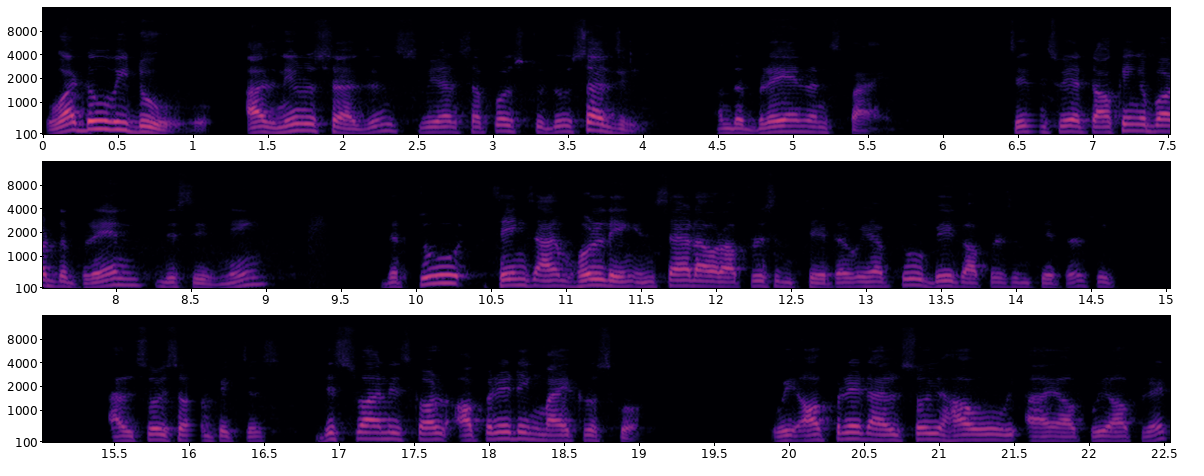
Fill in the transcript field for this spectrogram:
what do we do? As neurosurgeons, we are supposed to do surgery on the brain and spine. Since we are talking about the brain this evening, the two things I'm holding inside our operation theater, we have two big operation theaters. With, I'll show you some pictures. This one is called operating microscope we operate i'll show you how I, we operate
